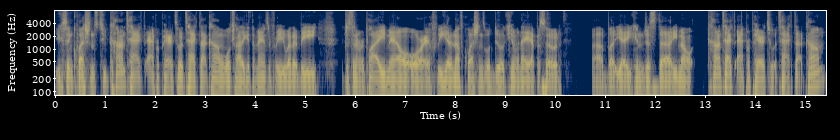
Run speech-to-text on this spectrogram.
you can send questions to contact at preparetoattack.com and we'll try to get them answered for you, whether it be just in a reply email or if we get enough questions, we'll do a Q&A episode. Uh, but yeah, you can just uh, email contact at preparetoattack.com.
